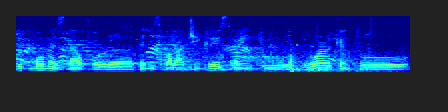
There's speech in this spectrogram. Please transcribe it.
Good moments now for uh, Denis Palancica. He's trying to work and to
